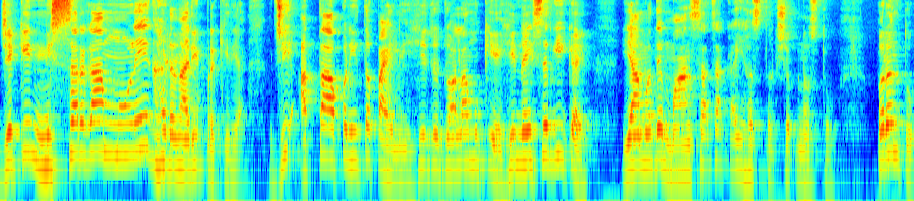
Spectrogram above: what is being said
जे की निसर्गामुळे घडणारी प्रक्रिया. जी आत्ता आपण इथं पाहिली ही जो ज्वालामुखी आहे ही नैसर्गिक आहे. यामध्ये माणसाचा काही हस्तक्षेप नसतो. परंतु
